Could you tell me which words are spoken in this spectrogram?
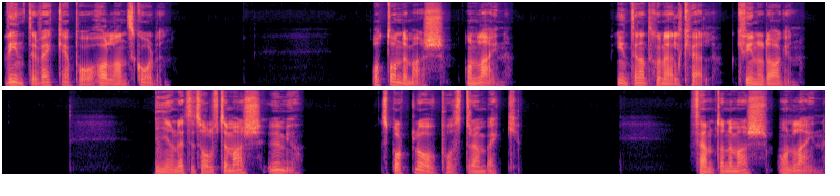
Vintervecka på Hollandsgården. 8 mars, online. Internationell kväll, kvinnodagen. 9-12 mars, Umeå. Sportlov på Strömbäck. 15 mars, online.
